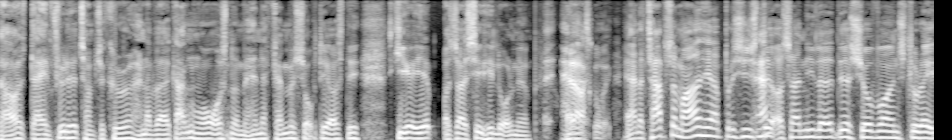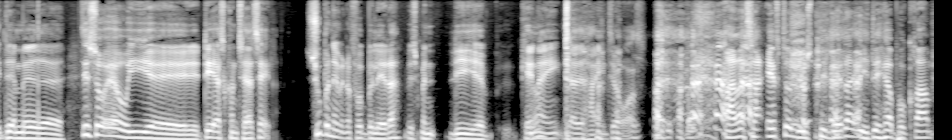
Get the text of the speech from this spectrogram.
der er, også, der er en fyr, der hedder Tom Segura. Han har været i gang nogle år og sådan noget, men han er fandme sjov. Det er også det. Så kigger jeg hjem, og så har jeg set helt lortet med ham. Han er også god. ikke? Ja, han har tabt så meget her på det sidste, ja. og så har han lige lavet det der show, hvor han slutter af der med... Øh, Det så jeg jo i øh, DR's koncertsal. Super nemt at få billetter, hvis man lige øh, kender Nå. en, der har en til overs. Anders har efterlyst billetter i det her program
